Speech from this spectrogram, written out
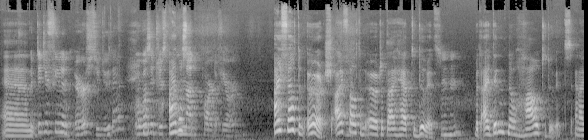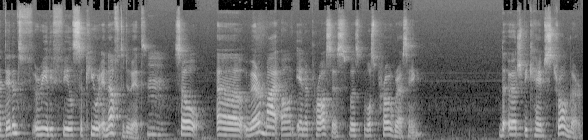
And But did you feel an urge to do that, or was it just I was- not part of your? I felt an urge. I felt an urge that I had to do it. Mm-hmm. But I didn't know how to do it, and I didn't really feel secure enough to do it. Mm. So, uh, where my own inner process was was progressing, the urge became stronger.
